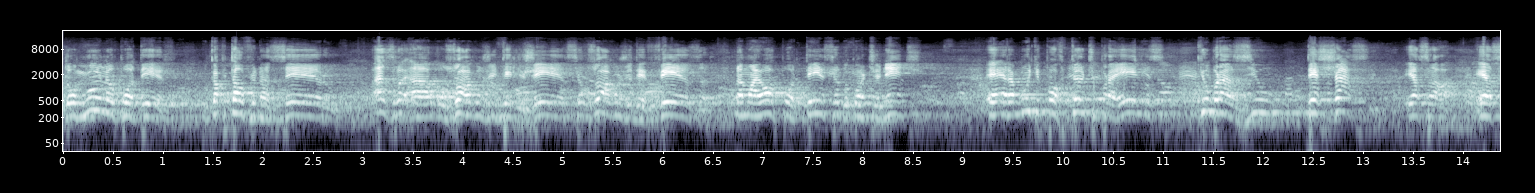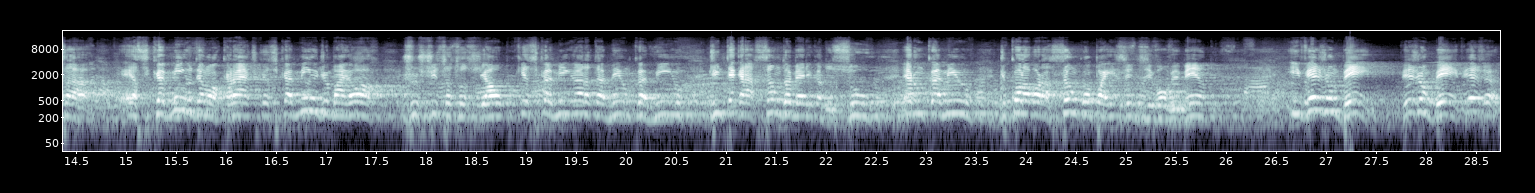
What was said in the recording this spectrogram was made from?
domina o poder, o capital financeiro, as, a, os órgãos de inteligência, os órgãos de defesa, na maior potência do continente, era muito importante para eles que o Brasil deixasse essa, essa, esse caminho democrático, esse caminho de maior justiça social, porque esse caminho era também um caminho de integração da América do Sul, era um caminho de colaboração com países em desenvolvimento. E vejam bem, vejam bem, veja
